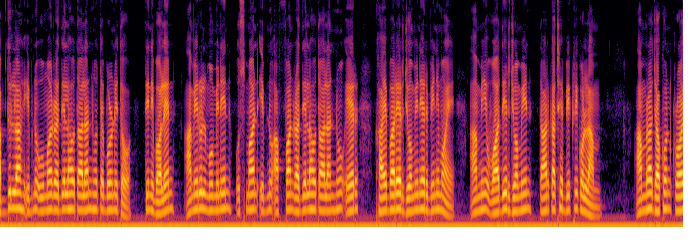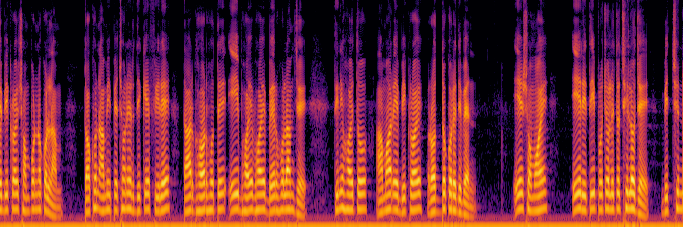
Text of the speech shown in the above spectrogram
আবদুল্লাহ ইবনু উমর রদিয়াল্লাহ তাল্লাহ্ন হতে বর্ণিত। তিনি বলেন, আমিরুল মুমিনিন উসমান ইবনু আফফান রদিয়াল্লাহ তাল্লাহ্ন এর খাইবারের জমিনের বিনিময়ে আমি ওয়াদির জমিন তার কাছে বিক্রি করলাম। আমরা যখন ক্রয় বিক্রয় সম্পন্ন করলাম, তখন আমি পেছনের দিকে ফিরে তার ঘর হতে এই ভয়ে ভয়ে বের হলাম যে, তিনি হয়তো আমার এ বিক্রয় রদ্দ করে দিবেন। এ সময় এ রীতি প্রচলিত ছিল যে, বিচ্ছিন্ন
